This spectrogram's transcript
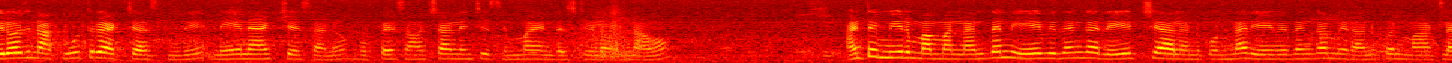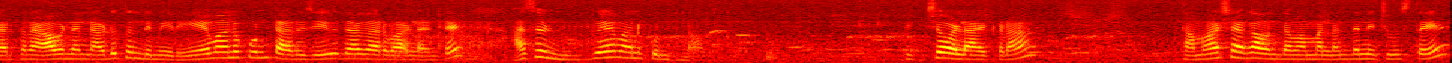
ఈరోజు నా కూతురు యాక్ట్ చేస్తుంది నేను యాక్ట్ చేశాను. ముప్పై సంవత్సరాల నుంచి సినిమా ఇండస్ట్రీలో ఉన్నాము. అంటే మీరు మమ్మల్ని అందరినీ ఏ విధంగా రేట్ చేయాలనుకుంటున్నారు ఏ విధంగా మీరు అనుకుని మాట్లాడుతున్నారు? ఆవిడ నన్ను అడుగుతుంది మీరు ఏమనుకుంటారు జీవిత గారు వాళ్ళంటే? అసలు నువ్వేమనుకుంటున్నావు? పిచ్చోళ్ళ ఇక్కడ. తమాషాగా ఉందా మమ్మల్ని అందరినీ చూస్తే?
